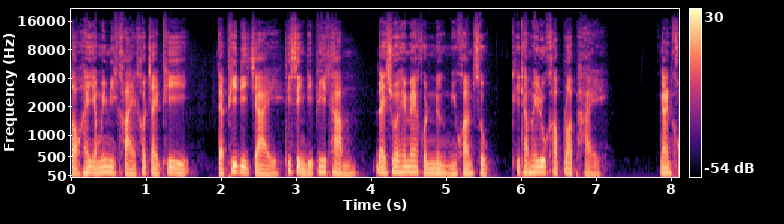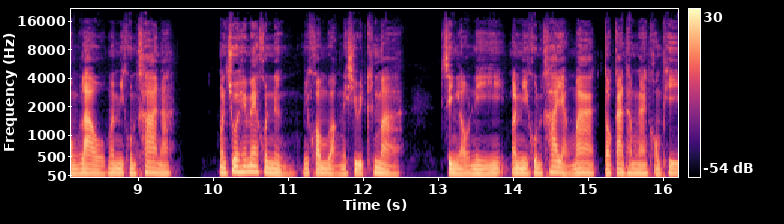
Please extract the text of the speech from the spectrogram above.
ต่อให้ยังไม่มีใครเข้าใจพี่ แต่พี่ดีใจที่สิ่งที่พี่ทำได้ช่วยให้แม่คนหนึ่งมีความสุข ที่ทำให้ลูกเขาปลอดภัย งานของเรามันมีคุณค่านะ มันช่วยให้แม่คนหนึ่งมีความหวังในชีวิตขึ้นมา สิ่งเหล่านี้มันมีคุณค่าอย่างมากต่อการทำงานของพี่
